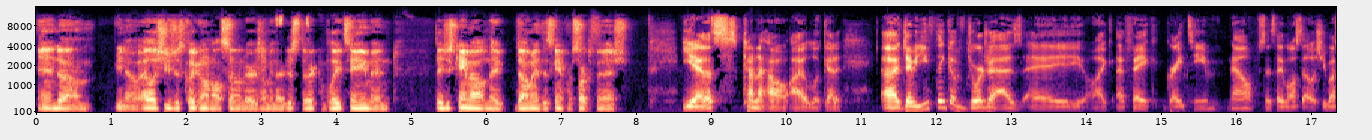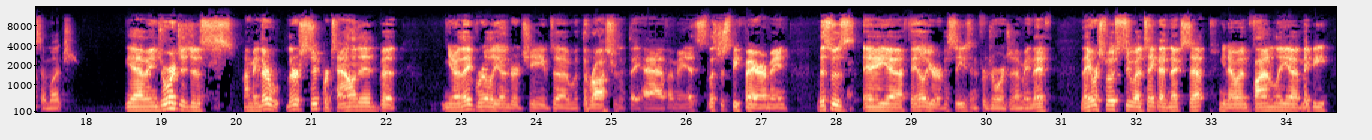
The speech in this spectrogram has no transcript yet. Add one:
and um, you know LSU just clicking on all cylinders. I mean, they're just they're a complete team, and they just came out and they dominated this game from start to finish. Yeah, that's kind of how I look at it. Uh, JB, do you think of Georgia as a like a fake great team now since they lost to LSU by so much? Yeah, I mean Georgia just I mean they're they're super talented, but you know they've really underachieved uh, with the roster that they have. I mean, it's let's just be fair. I mean, this was a uh, failure of a season for Georgia. I mean, they they were supposed to uh, take that next step, you know, and finally uh, maybe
